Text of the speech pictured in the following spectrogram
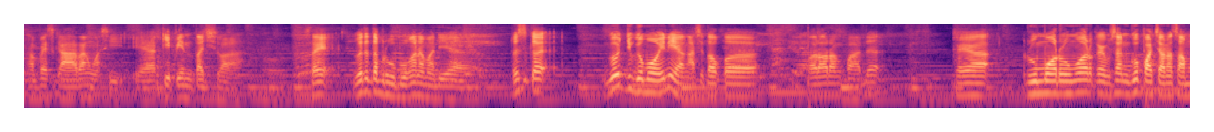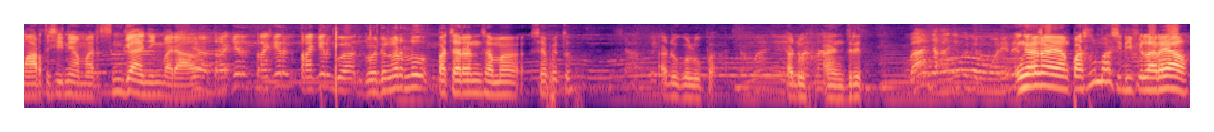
Sampai sekarang masih ya keep in touch lah. Saya gue tetap berhubungan sama dia. Terus kayak gue juga mau ini ya ngasih tahu ke orang-orang pada. Kayak rumor-rumor kayak misalnya gue pacaran sama artis ini sama artis enggak anjing padahal Ya, terakhir terakhir terakhir gua gua denger lu pacaran sama siapa itu? Aduh gue lupa. namanya Aduh anjrit. banyak anjing gue di rumah ini Enggak enggak yang pas lu masih di Villarreal.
